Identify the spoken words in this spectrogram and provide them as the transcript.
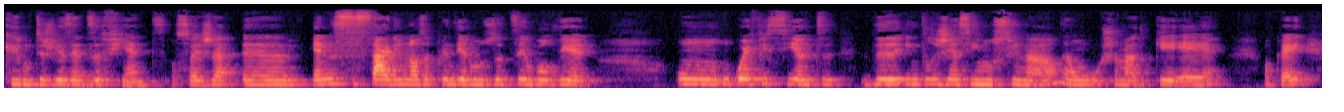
que muitas vezes é desafiante. Ou seja, é necessário nós aprendermos a desenvolver um, um coeficiente de inteligência emocional, é um, o chamado QE, ok?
